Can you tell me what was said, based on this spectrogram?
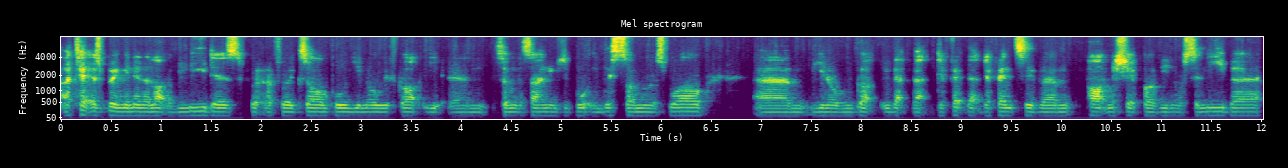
Arteta's bringing in a lot of leaders. For, for example, you know, we've got um, some of the signings we brought in this summer as well. Um, you know, we've got that that def- that defensive um, partnership of you know Saliba,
